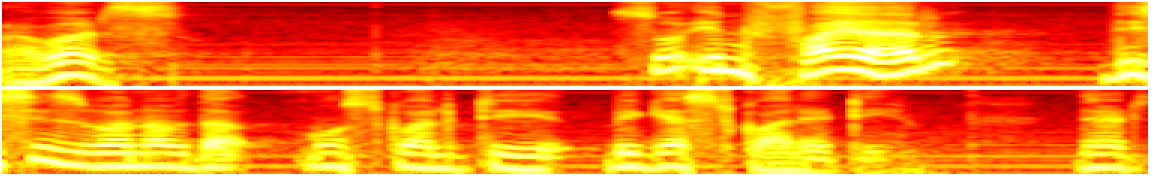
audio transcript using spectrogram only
ours. So in fire, this is one of the most quality, biggest quality, that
